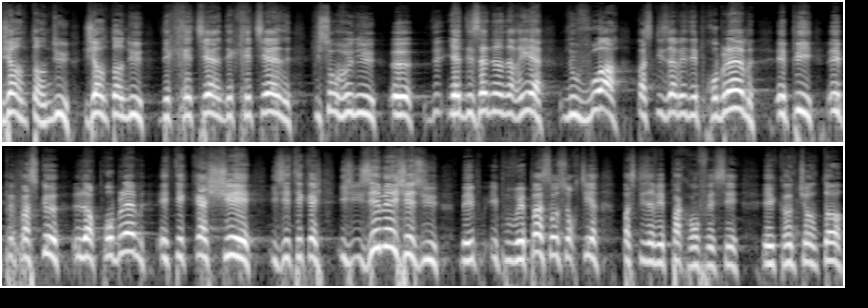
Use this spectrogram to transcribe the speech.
J'ai entendu, j'ai entendu des chrétiens, des chrétiennes qui sont venus, euh, il y a des années en arrière, nous voir parce qu'ils avaient des problèmes, et puis, parce que leurs problèmes étaient cachés. Ils étaient. Ils, aimaient Jésus, mais ils ne pouvaient pas s'en sortir parce qu'ils n'avaient pas confessé. Et quand tu entends,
